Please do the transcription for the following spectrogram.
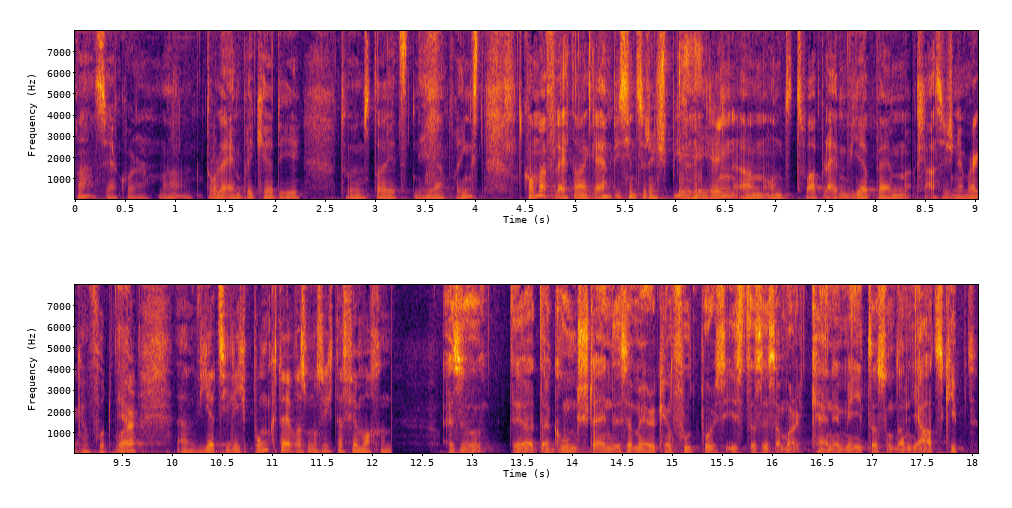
Ah, sehr cool. Ah, tolle Einblicke, die du uns da jetzt näher bringst. Kommen wir vielleicht noch gleich ein bisschen zu den Spielregeln. Mhm. Ähm, und zwar bleiben wir beim klassischen American Football. Ja. Äh, wie erziele ich Punkte? Was muss ich dafür machen? Also der, der Grundstein des American Footballs ist, dass es einmal keine Meter, sondern Yards gibt.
